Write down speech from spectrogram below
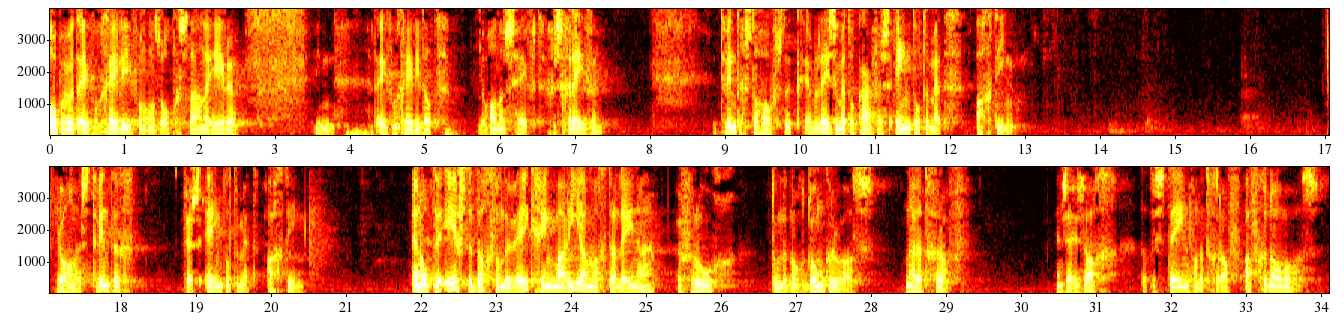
Open we het evangelie van onze opgestaande heren in het evangelie dat Johannes heeft geschreven. Het twintigste hoofdstuk en we lezen met elkaar vers 1 tot en met 18. Johannes 20, vers 1 tot en met 18. En op de eerste dag van de week ging Maria Magdalena vroeg, toen het nog donker was, naar het graf. En zij zag dat de steen van het graf afgenomen was.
